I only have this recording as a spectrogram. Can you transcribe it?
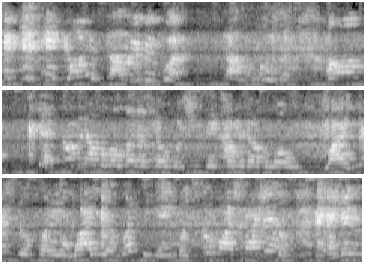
He called this guy's a What? Guy's a loser. Um, yes, comment down below. Let us know what you think. Comment down below why you're still playing or why you have left the game but still watching our channel. And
